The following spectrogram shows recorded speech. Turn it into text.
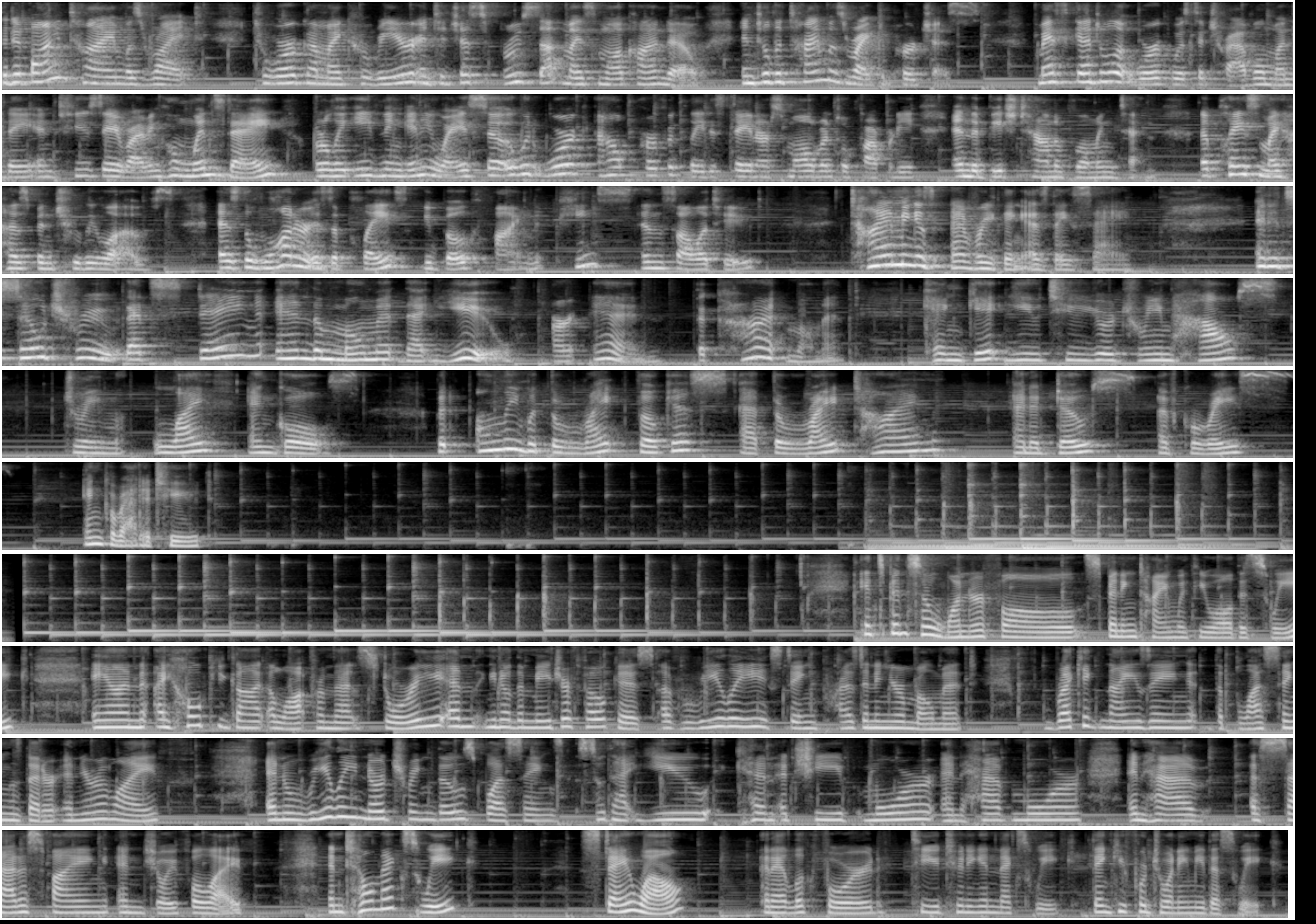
The divine time was right to work on my career and to just spruce up my small condo until the time was right to purchase. My schedule at work was to travel Monday and Tuesday, arriving home Wednesday, early evening anyway, so it would work out perfectly to stay in our small rental property in the beach town of Wilmington, a place my husband truly loves, as the water is a place we both find peace and solitude. Timing is everything, as they say. And it's so true that staying in the moment that you are in, the current moment, can get you to your dream house, dream life, and goals, but only with the right focus at the right time and a dose of grace and gratitude. It's been so wonderful spending time with you all this week. And I hope you got a lot from that story and, you know, the major focus of really staying present in your moment, recognizing the blessings that are in your life, and really nurturing those blessings so that you can achieve more and have more and have a satisfying and joyful life. Until next week, stay well and I look forward to you tuning in next week. Thank you for joining me this week.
